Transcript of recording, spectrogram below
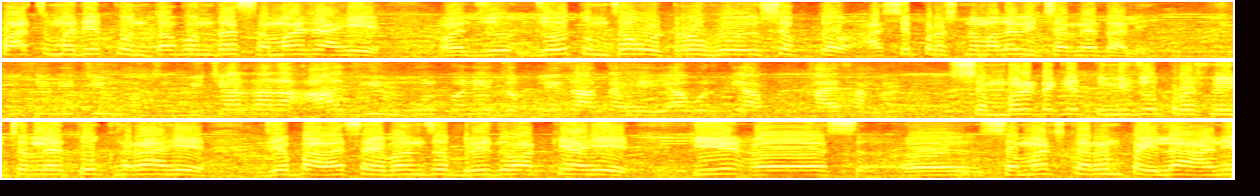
पाचमध्ये कोणता कोणता समाज आहे? अ, जो जो तुमचा वोटर होऊ शकतो असे प्रश्न मला विचारण्यात आले. शिवसेनेची विचारधारा आज ही मूळपणे जपली जात आहे यावरती आपण काय सांगाल? शंभर टक्के तुम्ही जो प्रश्न विचारला आहे तो खरा आहे. जे बाळासाहेबांचं ब्रीद वाक्य आहे की समाजकारण पहिला आणि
